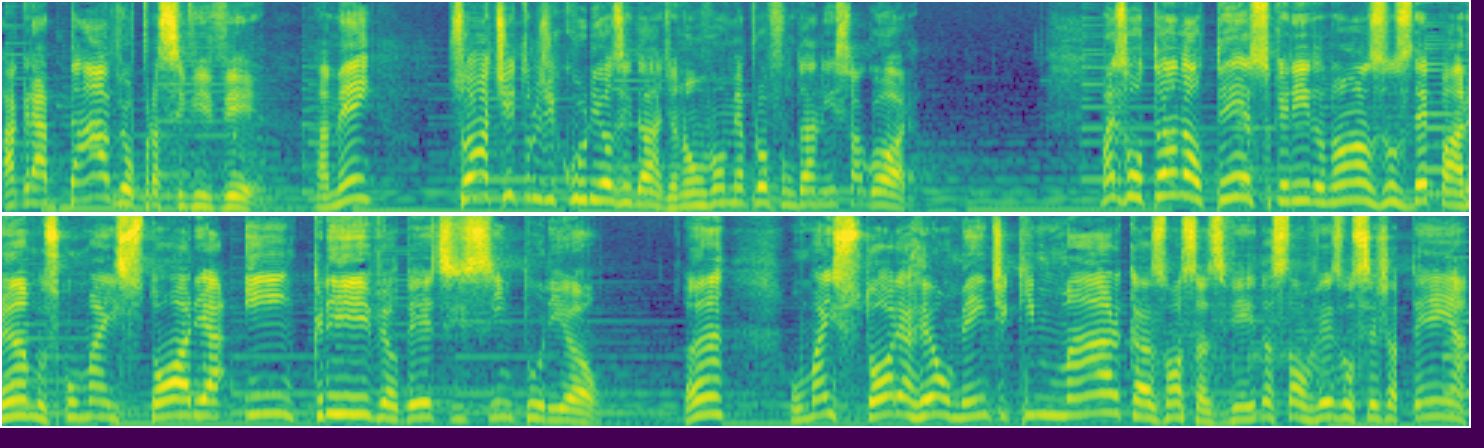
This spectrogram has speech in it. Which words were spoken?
agradável para se viver. Amém? Só a título de curiosidade, eu não vou me aprofundar nisso agora. Mas voltando ao texto, querido, nós nos deparamos com uma história incrível desse centurião. Hã? Uma história realmente que marca as nossas vidas. Talvez você já tenha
